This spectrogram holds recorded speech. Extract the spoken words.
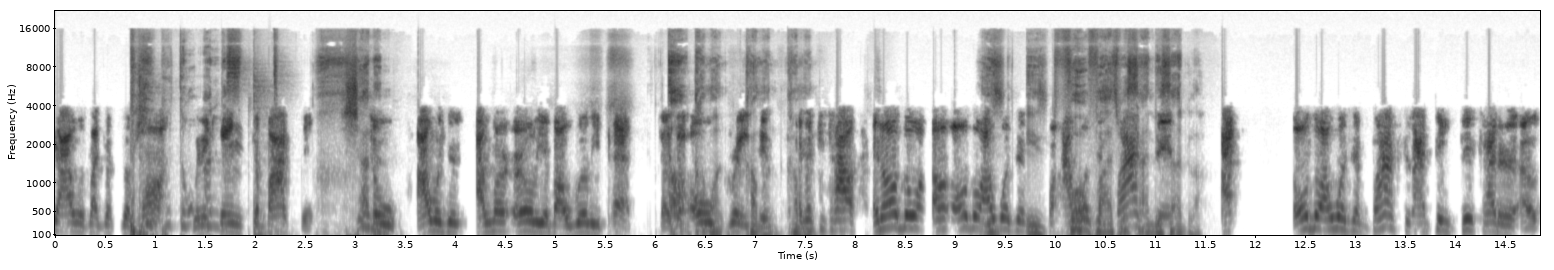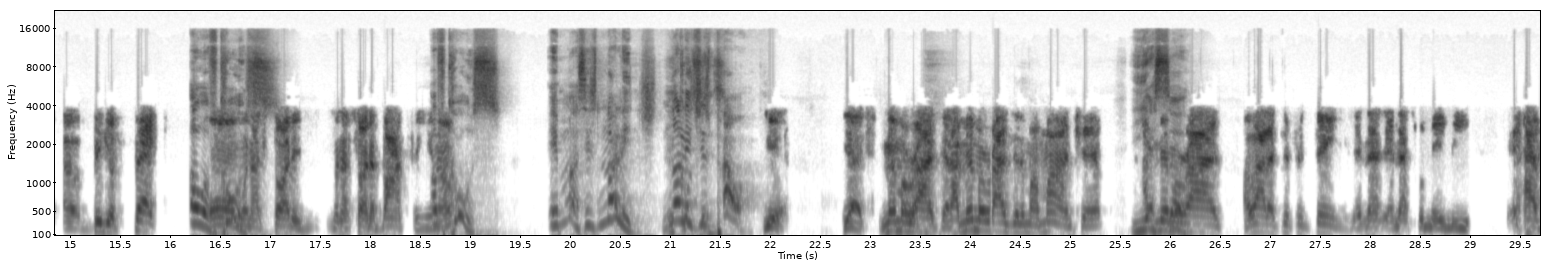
guy was like a savant when it came to boxing. Shannon, So I was just, I learned early about Willie Pep, the, Oh, the old on, great. come on, and come and on. this is how. And although although I wasn't, he's I wasn't boxing, Saddler. Although I wasn't boxing, I think this had a, a, a big effect Oh, of on course. when I started when I started boxing. You know. of course. It must. It's knowledge. Of knowledge is power. yeah, yes, memorized it. I memorized it in my mind, champ. Yes, I sir. memorized a lot of different things, and that and that's what made me have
